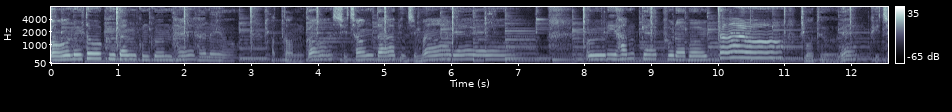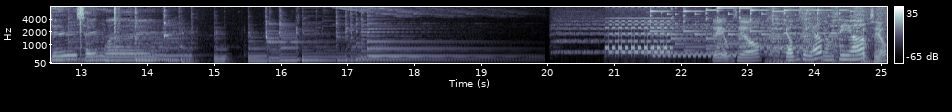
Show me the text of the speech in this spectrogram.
오늘도 그단 궁금해하네요. 어떤 것이 정답인지 말이에요. 우리 함께 풀어볼까요? 모두의 퀴즈 생활. 네, 여보세요. 여보세요? 여보세요? 여보세요?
